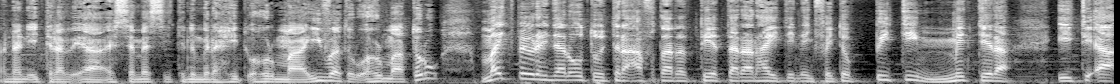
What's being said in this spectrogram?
anani i SMS i te numera hei tu haruma iwa toru haruma toru. Mai te peurahi nara o tera awhatara te tarar hai piti metera i te a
